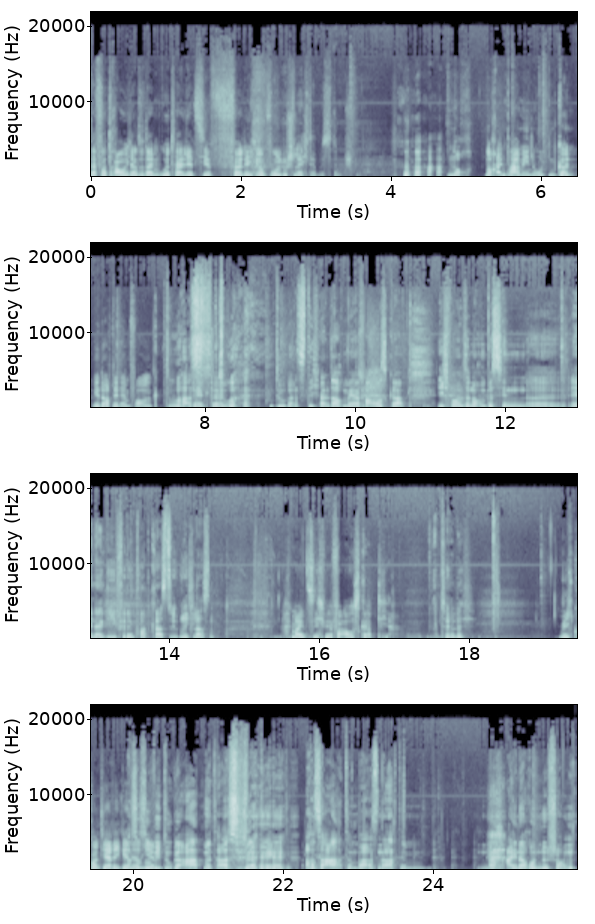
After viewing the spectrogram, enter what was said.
da vertraue ich also deinem Urteil jetzt hier völlig, obwohl du schlechter bist im Spiel. noch. Noch ein paar Minuten, gönnt mir doch den Erfolg. Du hast, Bitte. du, du hast dich halt auch mehr verausgabt. Ich wollte noch ein bisschen äh, Energie für den Podcast übrig lassen. Ach, meinst du, ich wäre verausgabt hier? Natürlich. Ich konnte ja regenerieren. Also so wie du geatmet hast, außer Atem war es nach dem nach einer Runde schon.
